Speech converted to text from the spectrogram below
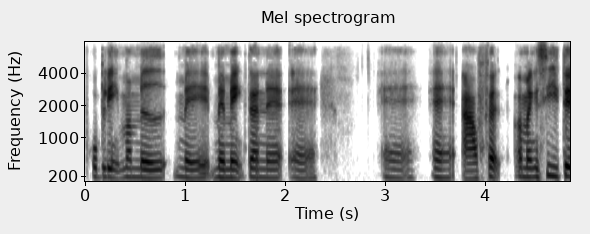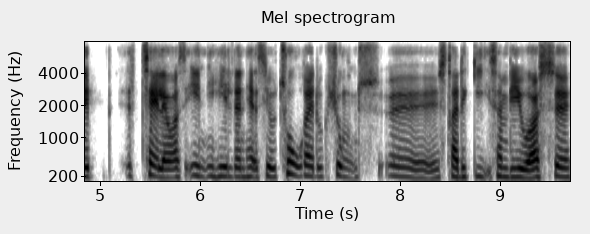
problemer med, med, med mængderne af, af, af affald. Og man kan sige, det taler også ind i hele den her CO2-reduktionsstrategi, øh, som vi jo også, øh,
